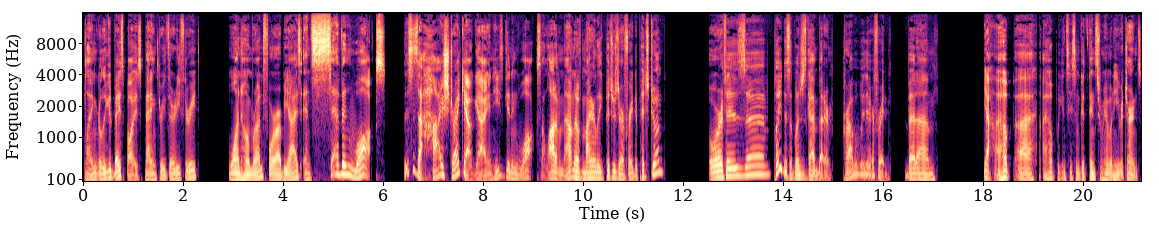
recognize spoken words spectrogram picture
playing really good baseball. He's batting 333, one home run, four RBIs, and seven walks. This is a high strikeout guy, and he's getting walks, a lot of them. I don't know if minor league pitchers are afraid to pitch to him or if his uh, play discipline has gotten better. Probably they're afraid. But um, yeah, I hope uh, I hope we can see some good things from him when he returns.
